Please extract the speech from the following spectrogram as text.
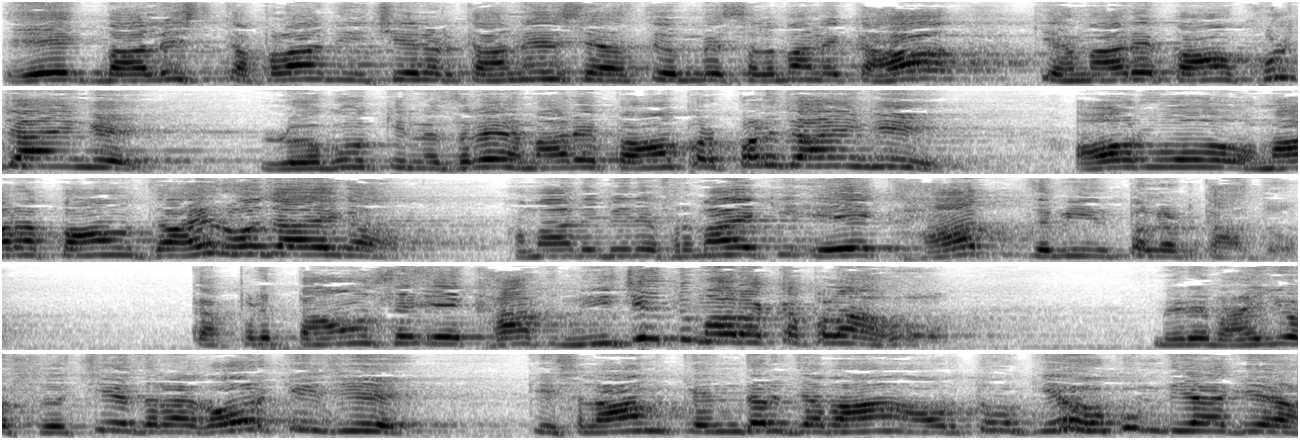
ایک بالشت کپڑا نیچے لٹکانے سے حضرت ام سلمہ نے کہا کہ ہمارے پاؤں کھل جائیں گے، لوگوں کی نظریں ہمارے پاؤں پر پڑ جائیں گی اور وہ ہمارا پاؤں ظاہر ہو جائے گا۔ ہمارے بھی نے فرمایا کہ ایک ہاتھ زمین پر لٹکا دو، کپڑے پاؤں سے ایک ہاتھ نیچے تمہارا کپڑا ہو۔ میرے بھائیوں سوچئے ذرا غور کیجیے کہ اسلام کے اندر جب ہاں عورتوں کو یہ حکم دیا گیا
